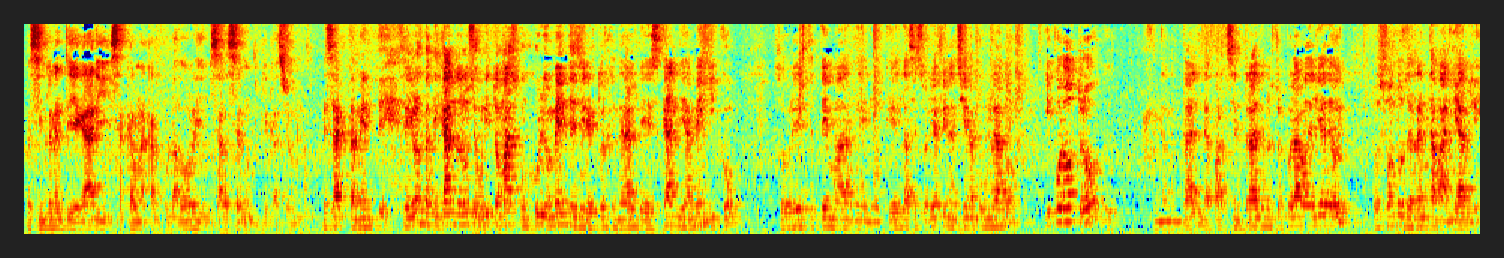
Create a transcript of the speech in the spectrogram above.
pues simplemente llegar y sacar una calculadora y empezar a hacer multiplicaciones. Exactamente. Seguimos platicando en un segundito más con Julio Méndez, director general de Scandia México, sobre este tema de lo que es la asesoría financiera por un lado y por otro, fundamental, la parte central de nuestro programa del día de hoy, los fondos de renta variable.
